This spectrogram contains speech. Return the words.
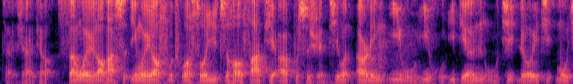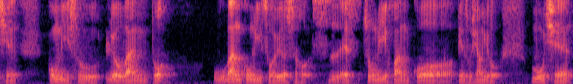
再下一条，三位老法师因为要附图啊，所以只好发帖而不是选提问。二零一五翼虎一点五 T 六 AT，目前公里数六万多，五万公里左右的时候，四 S 重力换过变速箱油，目前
